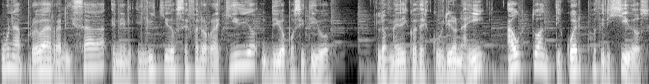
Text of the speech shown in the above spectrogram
Una prueba realizada en el líquido cefalorraquídeo dio positivo. Los médicos descubrieron ahí autoanticuerpos dirigidos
